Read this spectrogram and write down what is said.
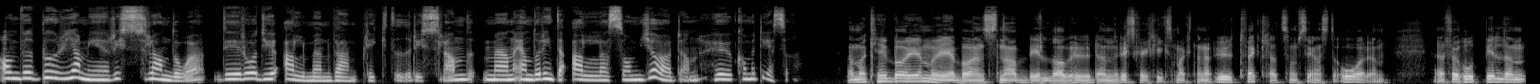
Om vi börjar med Ryssland då. Det råder ju allmän värnplikt i Ryssland men ändå är det inte alla som gör den. Hur kommer det sig? Ja, man kan ju börja med att ge bara en snabb bild av hur den ryska krigsmakten har utvecklats de senaste åren. Eh, för hotbilden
